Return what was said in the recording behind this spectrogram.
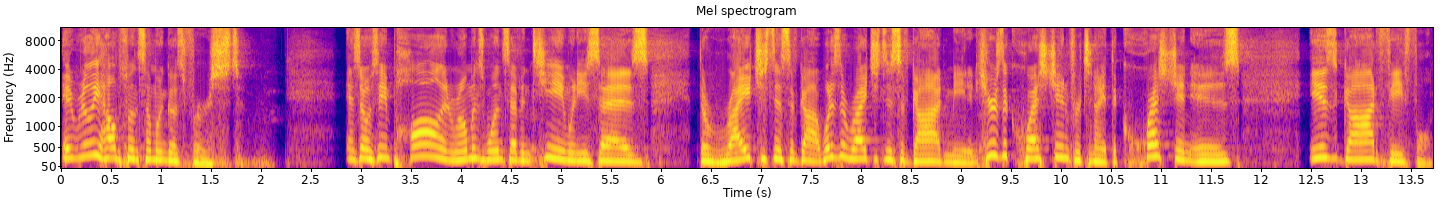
It really helps when someone goes first. And so St. Paul in Romans 1:17 when he says the righteousness of God. What does the righteousness of God mean? And here's the question for tonight. The question is Is God faithful?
